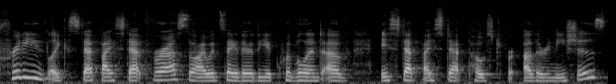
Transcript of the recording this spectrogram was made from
pretty like step by step for us. So I would say they're the equivalent of a step by step post for other niches.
